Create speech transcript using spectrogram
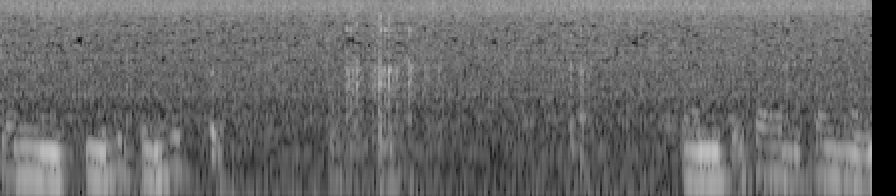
Cho mình xíu được tí đi. Và mình sẽ cho được xong này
